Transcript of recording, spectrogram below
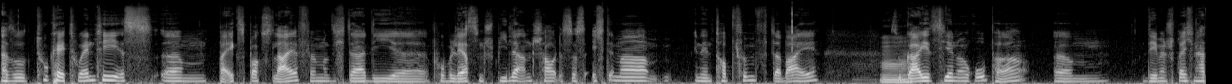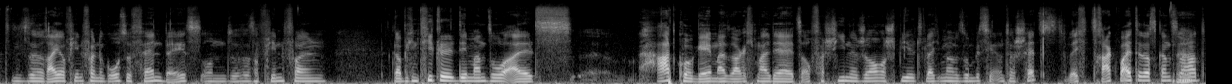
also 2K20 ist ähm, bei Xbox Live, wenn man sich da die äh, populärsten Spiele anschaut, ist das echt immer in den Top 5 dabei. Mhm. Sogar jetzt hier in Europa. Ähm, dementsprechend hat diese Reihe auf jeden Fall eine große Fanbase und das ist auf jeden Fall, glaube ich, ein Titel, den man so als äh, Hardcore-Gamer, sage ich mal, der jetzt auch verschiedene Genres spielt, vielleicht immer so ein bisschen unterschätzt, welche Tragweite das Ganze ja. hat.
